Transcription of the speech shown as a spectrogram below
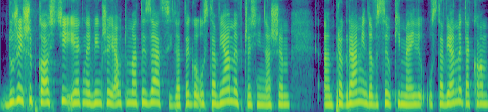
dużej szybkości i jak największej automatyzacji. Dlatego ustawiamy wcześniej naszym programie do wysyłki maili, ustawiamy taką,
